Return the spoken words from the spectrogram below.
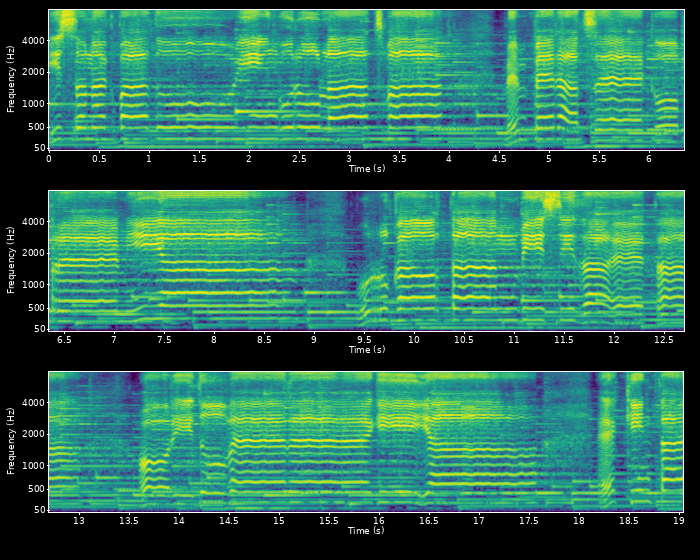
Gizonak badu ingurulatz bat, menperatzeko premia. erronka hortan bizi da eta hori du bere ekin ta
